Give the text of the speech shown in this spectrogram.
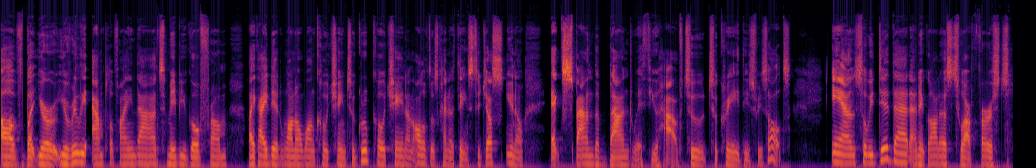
of, but you're, you're really amplifying that. Maybe you go from, like I did one-on-one coaching to group coaching and all of those kind of things to just, you know, expand the bandwidth you have to, to create these results. And so we did that and it got us to our first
